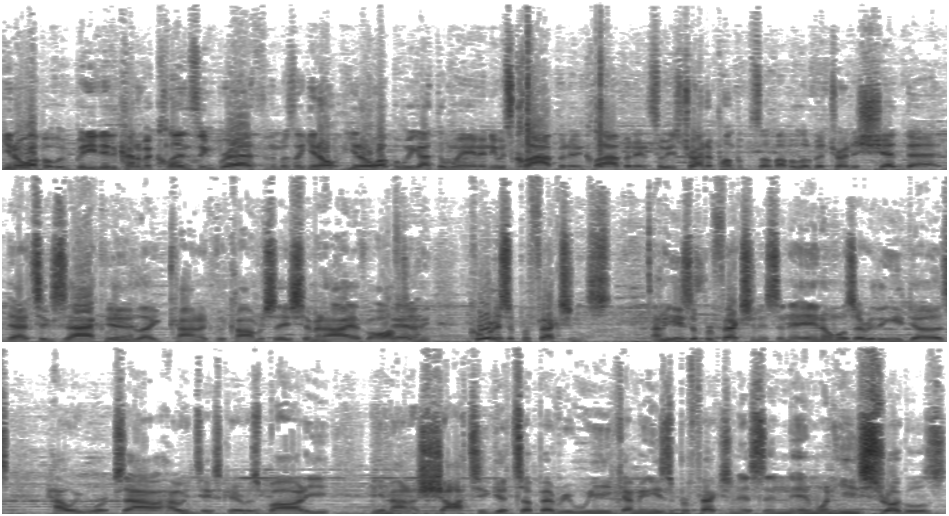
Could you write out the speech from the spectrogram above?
you know what? But, but he did kind of a cleansing breath and was like, you know, you know what? But we got the win, and he was clapping and clapping, and so he's trying to pump himself up a little bit, trying to shed that. That's exactly yeah. like kind of the conversation him and I have often. Yeah. I mean, Corey's a perfectionist. I mean, he he's is, a perfectionist in, in almost everything he does. How he works out, how he takes care of his body, the amount of shots he gets up every week. I mean, he's a perfectionist, and, and when he struggles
